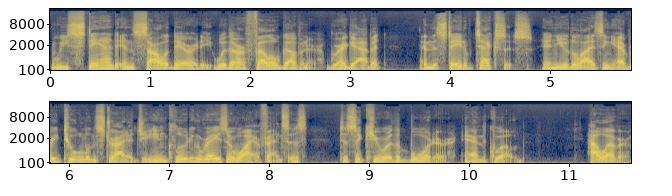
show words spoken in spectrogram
We stand in solidarity with our fellow governor, Greg Abbott, and the state of Texas in utilizing every tool and strategy, including razor wire fences, to secure the border, end quote. However,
